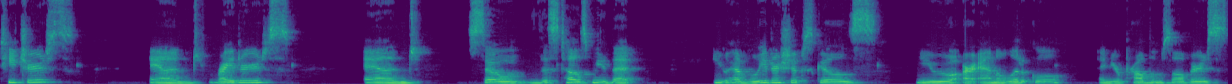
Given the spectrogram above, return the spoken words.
teachers and writers and so this tells me that you have leadership skills, you are analytical and you're problem solvers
